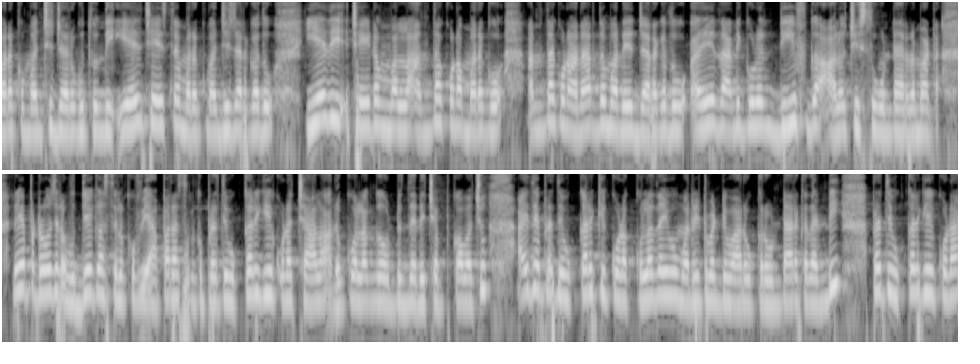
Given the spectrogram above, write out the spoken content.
మనకు మంచి జరుగుతుంది. ఏది చేస్తే మనకు మంచి జరగదు ఏది చేయడం వల్ల అంతా కూడా మనకు అంతా కూడా అనార్థం అనేది జరగదు అనే దాని గురించి డీప్గా ఆలోచిస్తూ ఉంటారనమాట రేపటి రోజున ఉద్యోగస్తులకు వ్యాపారస్తులకు ప్రతి ఒక్కరికి కూడా చాలా అనుకూలంగా ఉంటుందని చెప్పుకోవచ్చు. అయితే ప్రతి ఒక్కరికి కూడా కులదైవం అనేటువంటి వారు ఒకరు ఉంటారు కదండి. ప్రతి ఒక్కరికి కూడా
